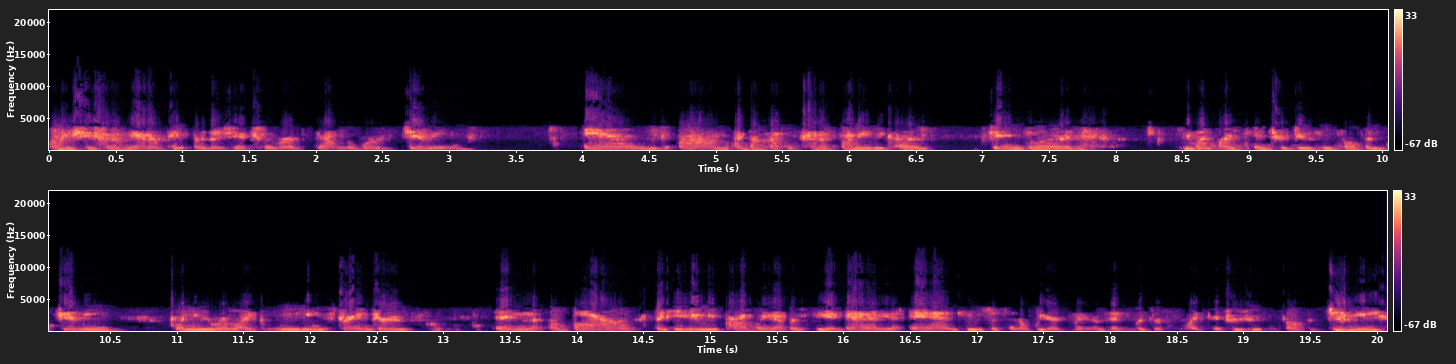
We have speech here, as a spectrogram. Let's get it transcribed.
um, she showed me on her paper that she actually wrote down the word Jimmy. And um, I thought that was kind of funny because James would, he would like introduce himself as Jimmy when we were like meeting strangers in a bar that he knew he'd probably never see again. And he was just in a weird mood and would just like introduce himself as Jimmy.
